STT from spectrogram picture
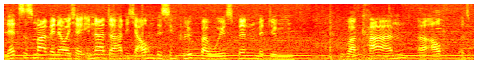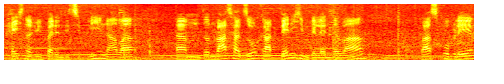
letztes Mal, wenn ihr euch erinnert, da hatte ich ja auch ein bisschen Glück bei Wheelspin mit dem Huracan. Äh, auch, also Pech natürlich bei den Disziplinen, aber ähm, dann war es halt so, gerade wenn ich im Gelände war, war das Problem,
